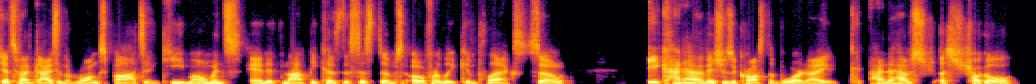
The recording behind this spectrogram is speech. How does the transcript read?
Jets have had guys in the wrong spots in key moments, and it's not because the system's overly complex. So you kind of have issues across the board. I kind of have a struggle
